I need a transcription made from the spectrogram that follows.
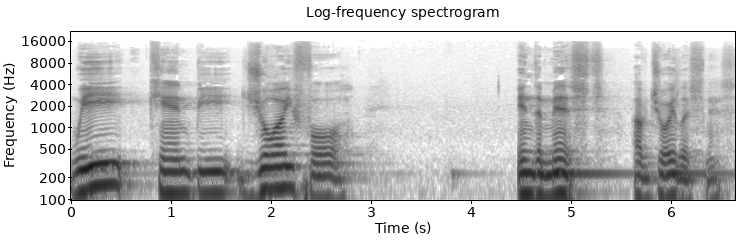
We can be joyful in the midst of joylessness.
